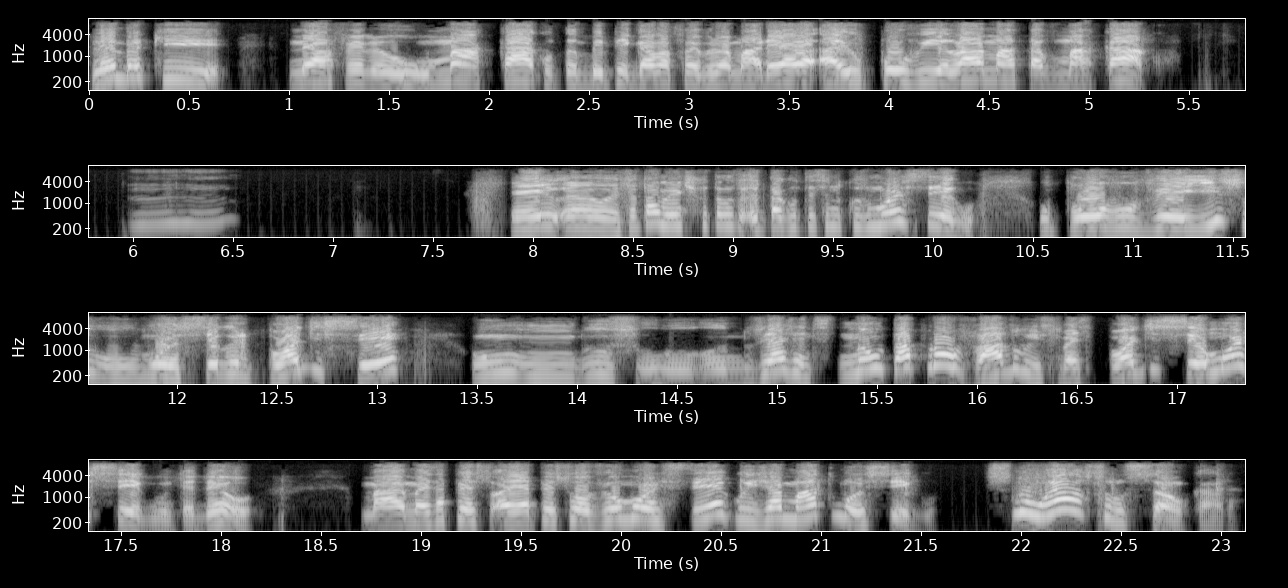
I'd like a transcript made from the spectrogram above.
Lembra que né, febre, o macaco também pegava a febre amarela, aí o povo ia lá e matava o macaco? Uhum. É, é exatamente o que está tá acontecendo com os morcegos. O povo vê isso, o morcego ele pode ser um, um, dos, um dos reagentes. Não está provado isso, mas pode ser o morcego, entendeu? Mas, mas a pessoa, aí a pessoa vê o morcego e já mata o morcego. Isso não é a solução, cara.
